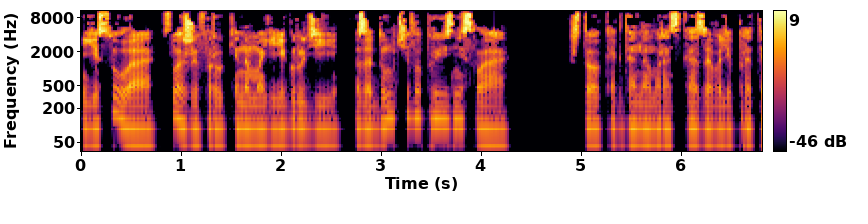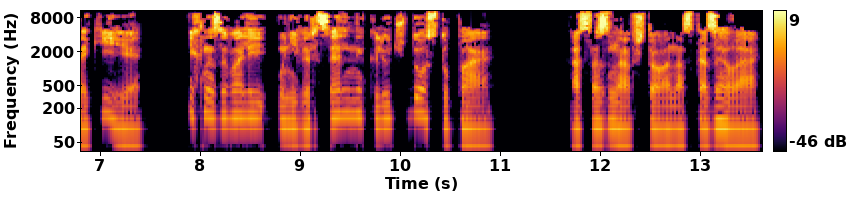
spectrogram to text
Ясула, сложив руки на моей груди, задумчиво произнесла, что когда нам рассказывали про такие, их называли «универсальный ключ доступа». Осознав, что она сказала,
